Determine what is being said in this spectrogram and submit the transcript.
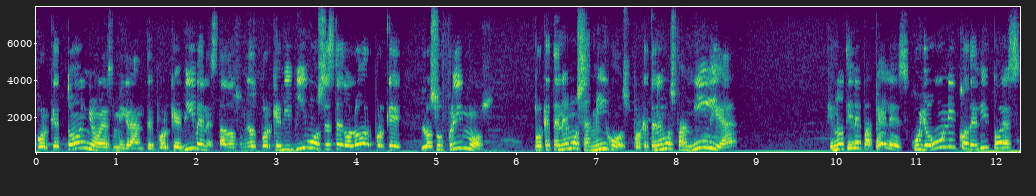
porque Toño es migrante, porque vive en Estados Unidos, porque vivimos este dolor, porque lo sufrimos, porque tenemos amigos, porque tenemos familia que no tiene papeles, cuyo único delito es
